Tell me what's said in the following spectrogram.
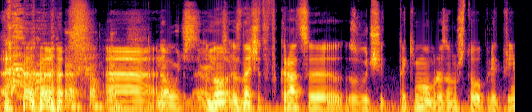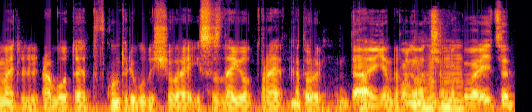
Да. Научишься. Но, значит, вкратце звучит таким образом, что предприниматель работает в контуре будущего и создает проект, который... Да, я понял, о чем вы говорите.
